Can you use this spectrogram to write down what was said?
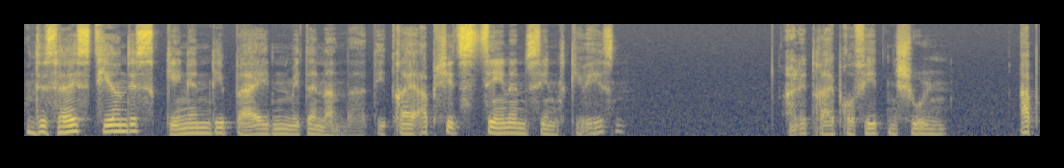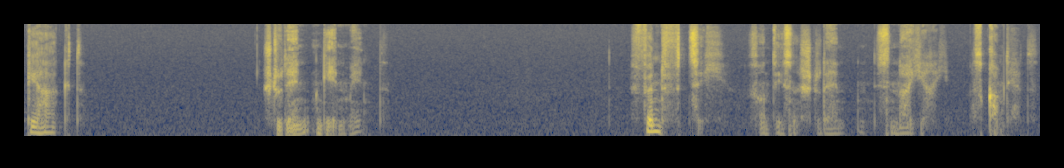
Und es heißt hier, und es gingen die beiden miteinander. Die drei Abschiedsszenen sind gewesen. Alle drei Prophetenschulen abgehakt. Studenten gehen mit. 50 von diesen Studenten sind neugierig. Was kommt jetzt?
